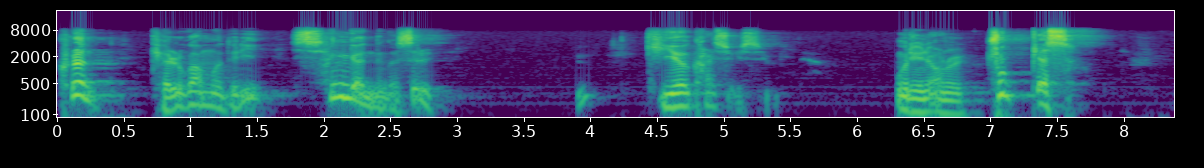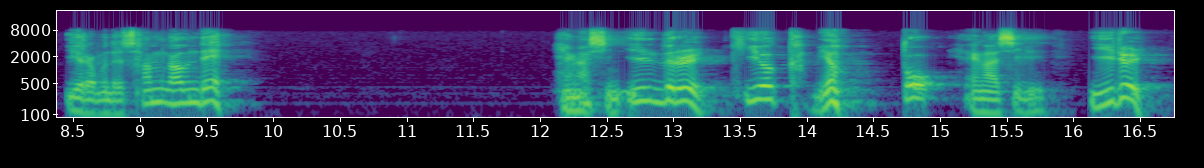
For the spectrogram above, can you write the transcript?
그런 결과물들이 생겼는 것을 기억할 수 있습니다. 우리는 오늘 주께서 여러분들의 삶 가운데 행하신 일들을 기억하며 또 행하실 일을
